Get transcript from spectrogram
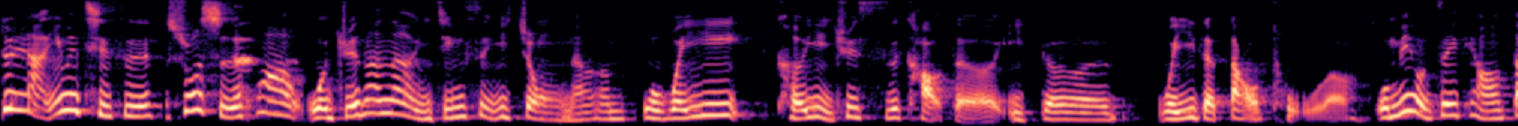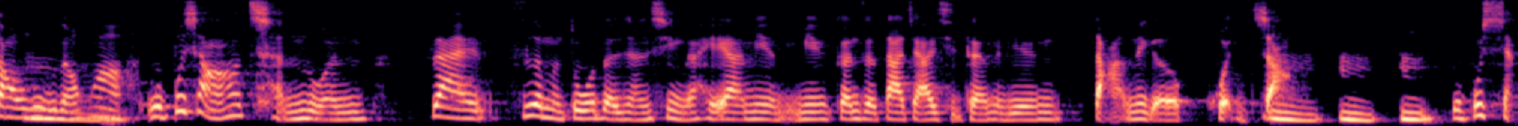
对呀、因为其实说实话，我觉得那已经是一种呢，我唯一可以去思考的一个唯一的道途了。我没有这条道路的话，我不想要沉沦在这么多的人性的黑暗面里面，跟着大家一起在那边打那个混战。嗯嗯嗯，我不想，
